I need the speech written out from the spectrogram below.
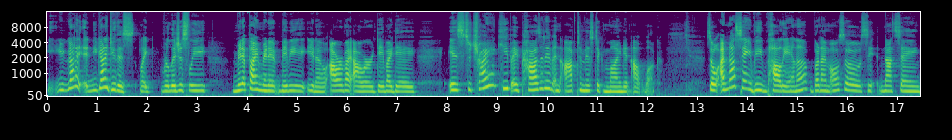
you gotta you gotta do this like religiously, minute by minute, maybe you know hour by hour, day by day, is to try and keep a positive and optimistic mind and outlook. So I'm not saying be Pollyanna, but I'm also not saying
